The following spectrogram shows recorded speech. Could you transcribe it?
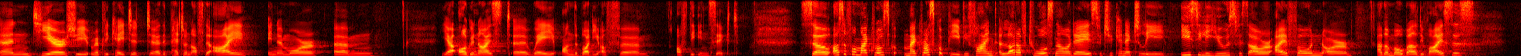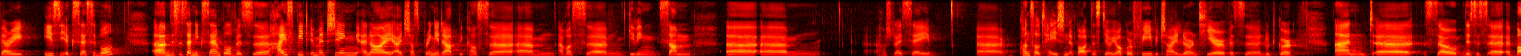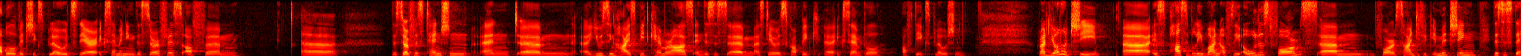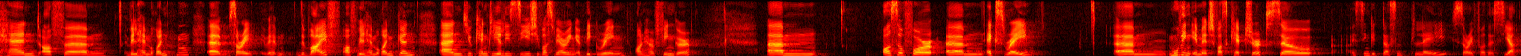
and here she replicated uh, the pattern of the eye in a more um, yeah, organized uh, way on the body of, um, of the insect. So also for microsco microscopy, we find a lot of tools nowadays which we can actually easily use with our iPhone or other mobile devices, very easy accessible. Um, this is an example with uh, high-speed imaging, and I, I, just bring it up because uh, um, I was um, giving some, uh, um, how should I say, uh, consultation about the stereography, which I learned here with uh, Ludger. And uh, so this is a, a, bubble which explodes. They're examining the surface of um, uh, the surface tension and um, uh, using high-speed cameras. And this is um, a stereoscopic example of the explosion. Radiology uh, is possibly one of the oldest forms um, for scientific imaging. This is the hand of um, Wilhelm Röntgen, um, sorry, um, the wife of Wilhelm Röntgen, and you can clearly see she was wearing a big ring on her finger. Um, also for um, X-ray, um, moving image was captured. So I think it doesn't play. Sorry for this. Yeah.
